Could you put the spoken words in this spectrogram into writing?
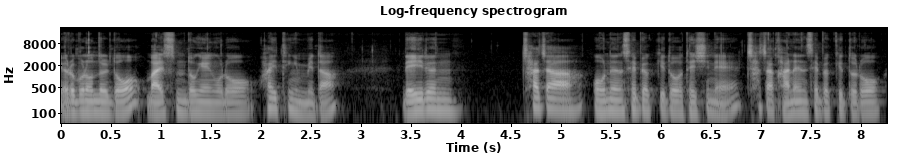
여러분 오늘도 말씀 동행으로 화이팅입니다. 내일은 찾아오는 새벽 기도 대신에 찾아가는 새벽 기도로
